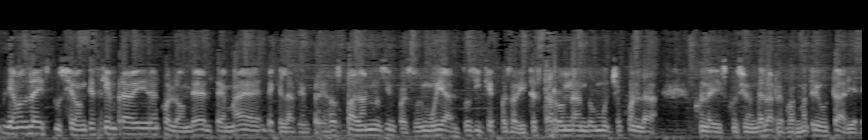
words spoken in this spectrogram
digamos, la discusión que siempre ha habido en Colombia del tema de, que las empresas pagan unos impuestos muy altos y que pues ahorita está rondando mucho con la, con la discusión de la reforma tributaria.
